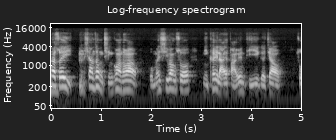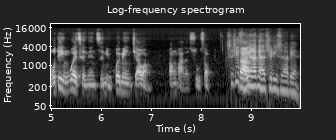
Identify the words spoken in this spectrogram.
那所以 像这种情况的话，我们希望说，你可以来法院提一个叫酌定未成年子女会面交往方法的诉讼。是去法院那边还是去律师那边？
